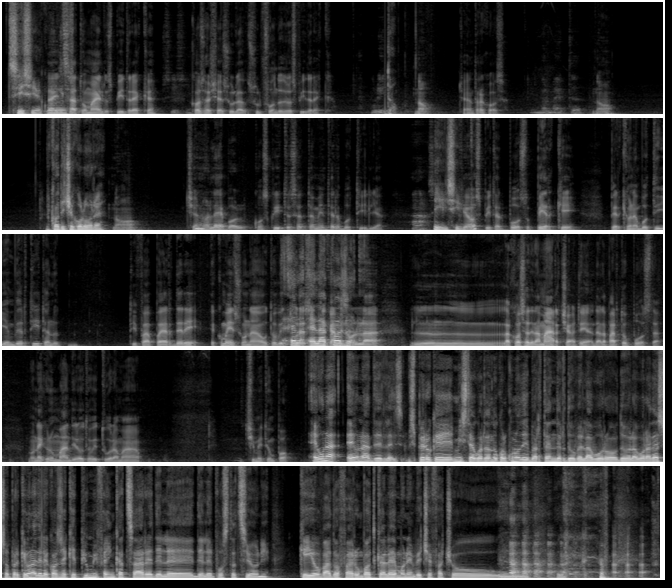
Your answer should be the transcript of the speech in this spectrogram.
Sì, sì, è quello. L'hai alzato mai lo speed rack? Sì, sì. Cosa c'è sulla, sul fondo dello speed rack? Pulito. No, c'è un'altra cosa. Il barmette? No. Il codice colore? No. C'è mm. una label con scritto esattamente la bottiglia ah, sì, sì. che ospita il posto. Perché? Perché una bottiglia invertita ti fa perdere, è come su un'autovettura è la, se è ti cosa... la, la cosa della marcia dalla parte opposta. Non è che non mandi l'autovettura, ma ci metti un po'. È una, è una, delle. Spero che mi stia guardando qualcuno dei bartender dove lavoro, dove lavoro adesso, perché è una delle cose che più mi fa incazzare delle, delle postazioni che io vado a fare un vodka lemon e invece faccio un...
